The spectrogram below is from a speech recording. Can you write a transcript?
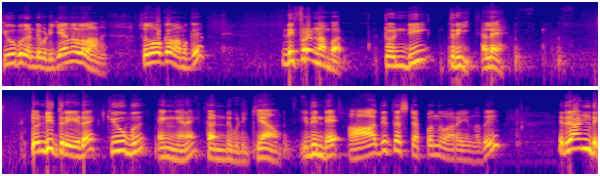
ക്യൂബ് കണ്ടുപിടിക്കുക എന്നുള്ളതാണ്. സോ നോക്കാം നമുക്ക്. ഡിഫറെന്റ് നമ്പർ ട്വന്റി ത്രീ അല്ലേ? ട്വന്റി ത്രീയുടെ ക്യൂബ് എങ്ങനെ കണ്ടുപിടിക്കാം? ഇതിന്റെ ആദ്യത്തെ സ്റ്റെപ്പ് എന്ന് പറയുന്നത് രണ്ട്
